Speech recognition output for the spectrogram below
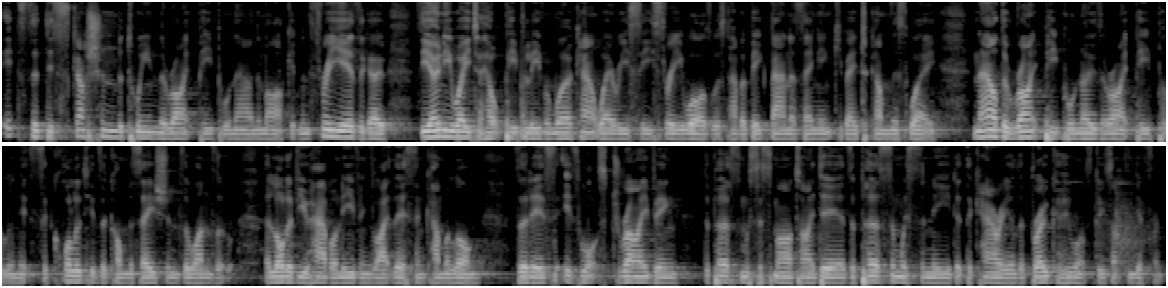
it's the discussion between the right people now in the market. And three years ago, the only way to help people even work out where EC3 was was to have a big banner saying incubator come this way. Now the right people know the right people, and it's the quality of the conversations, the ones that a lot of you have on evenings like this and come along, that is, is what's driving the person with the smart idea, the person with the need at the carrier, the broker who wants to do something different.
